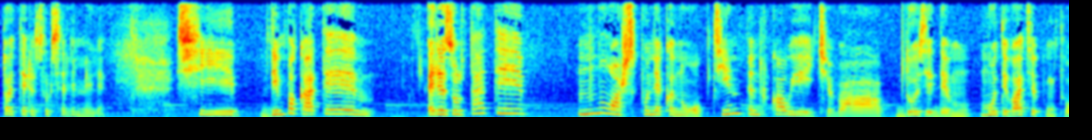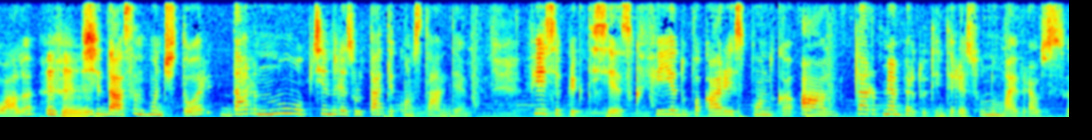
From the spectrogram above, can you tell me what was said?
toate resursele mele. Și, din păcate, rezultate nu aș spune că nu obțin, pentru că au ei ceva doze de motivație punctuală uh-huh. și da, sunt muncitori, dar nu obțin rezultate constante fie se plictisesc, fie după care spun că, a, dar mi-am pierdut interesul, nu mai vreau să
